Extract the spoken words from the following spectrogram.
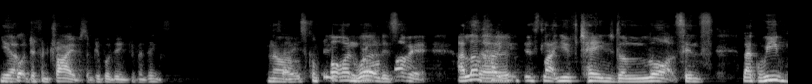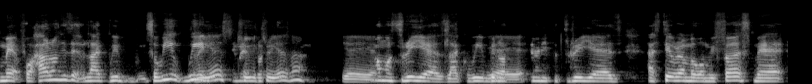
You've Yeah. got different tribes and people doing different things. No, So it's completely on, bro. world I love it. I love how you just like you've changed a lot since like we've met for how long is it? Like we've so we we three years, two, for three years now. Yeah, yeah, almost three years. Like we've been Yeah, on the journey for three years. I still remember when we first met.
